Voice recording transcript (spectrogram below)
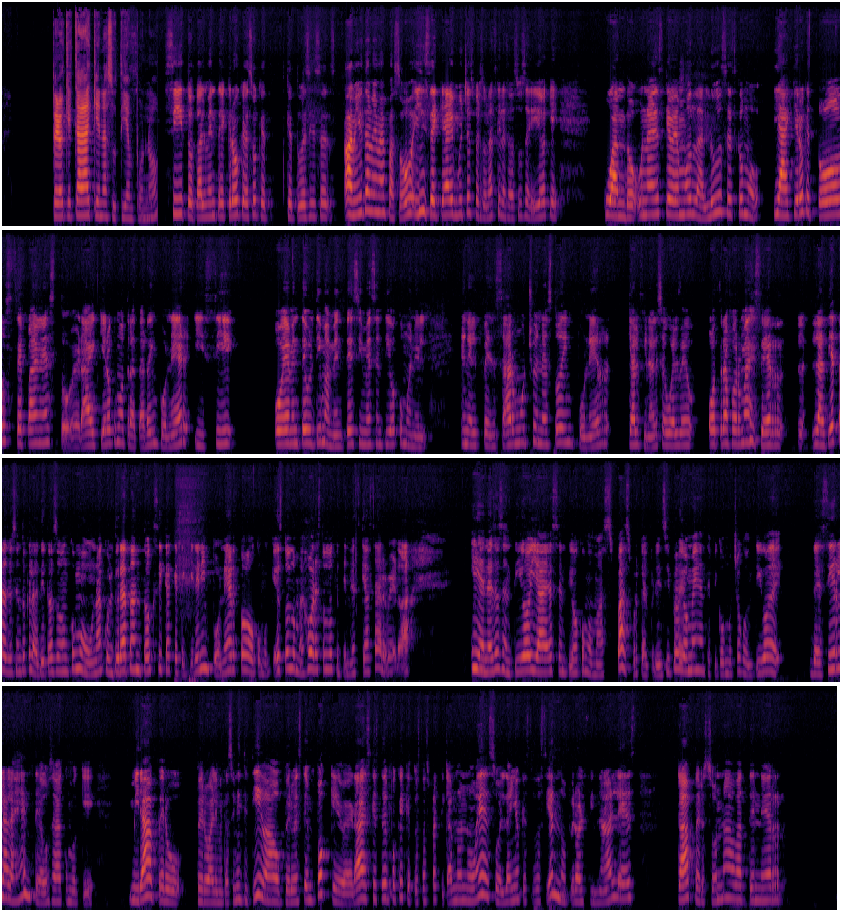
pero que cada quien a su tiempo, ¿no? Sí, totalmente. Creo que eso que, que tú decís a mí también me pasó y sé que hay muchas personas que les ha sucedido que cuando una vez que vemos la luz es como, ya quiero que todos sepan esto, ¿verdad? Y quiero como tratar de imponer y sí, obviamente últimamente sí me he sentido como en el, en el pensar mucho en esto de imponer que al final se vuelve otra forma de ser las dietas. Yo siento que las dietas son como una cultura tan tóxica que te quieren imponer todo, como que esto es lo mejor, esto es lo que tienes que hacer, ¿verdad? Y en ese sentido ya he sentido como más paz, porque al principio yo me identifico mucho contigo de decirle a la gente, o sea, como que, mira, pero, pero alimentación intuitiva, o pero este enfoque, ¿verdad? Es que este enfoque que tú estás practicando no es, o el daño que estás haciendo, pero al final es, cada persona va a tener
